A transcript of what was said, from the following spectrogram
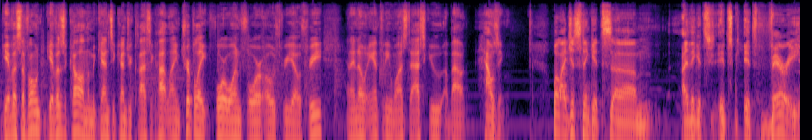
give us a phone, give us a call on the McKenzie Country Classic Hotline, 888-414-0303. And I know Anthony wants to ask you about housing. Well, I just think it's um, I think it's it's it's very.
